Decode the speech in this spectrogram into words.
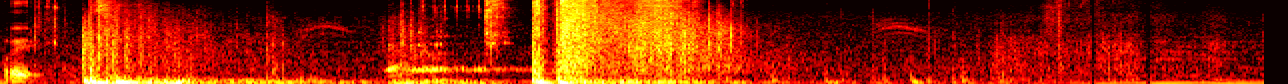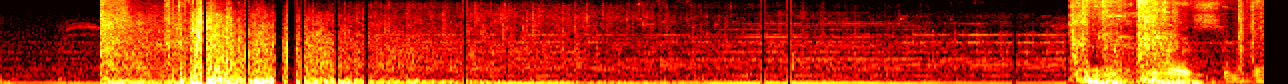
Ой. Відкривай себе.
